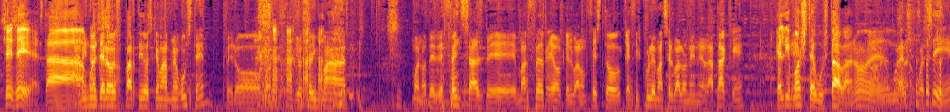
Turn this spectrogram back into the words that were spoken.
Sí, sí, está... A mí no es de los partidos que más me gusten, pero bueno, yo soy más... Bueno, de defensas, de más férreo que el baloncesto, que circule más el balón en el ataque. Que el Limos te gustaba, ¿no? Bueno, pues sí,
